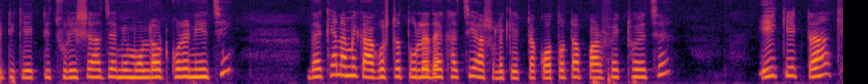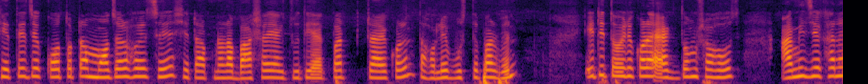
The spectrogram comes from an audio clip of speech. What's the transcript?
এটিকে একটি ছুরির সাহায্যে আমি মোল্ড আউট করে নিয়েছি। দেখেন আমি কাগজটা তুলে দেখাচ্ছি আসলে কেকটা কতটা পারফেক্ট হয়েছে। এই কেকটা খেতে যে কতটা মজার হয়েছে সেটা আপনারা বাসায় যদি একবার ট্রাই করেন তাহলে বুঝতে পারবেন। এটি তৈরি করা একদম সহজ। আমি যেখানে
